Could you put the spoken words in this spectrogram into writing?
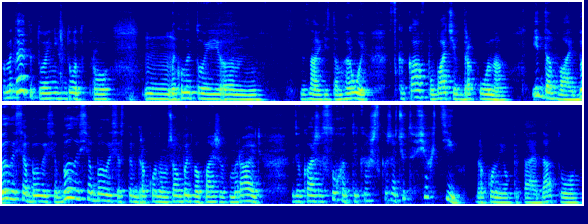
Пам'ятаєте той анекдот про коли той, ем, не знаю, якийсь там герой скакав, побачив дракона. І давай, билися, билися, билися, билися з тим драконом, вже обидва майже вмирають. Той каже, слухай, ти кажеш, скажи, а чого ти ще хотів? Дракон його питає, да, то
